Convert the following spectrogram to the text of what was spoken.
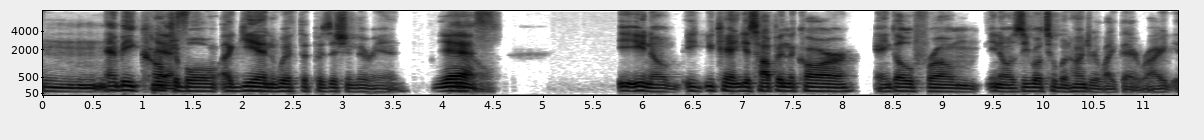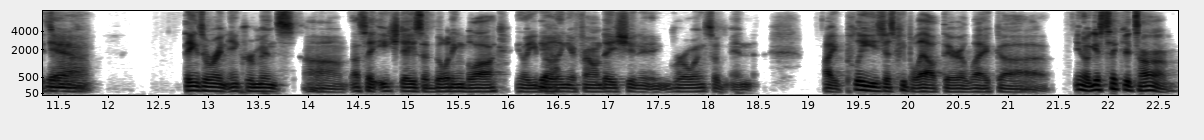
mm, and be comfortable yes. again with the position they're in. Yes. You know, you, know, you can't just hop in the car and go from, you know, zero to 100 like that, right? It's yeah. things are in increments. Um, I say each day is a building block. You know, you're yeah. building your foundation and growing. So, and like, please, just people out there, like, uh, you know, just take your time.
